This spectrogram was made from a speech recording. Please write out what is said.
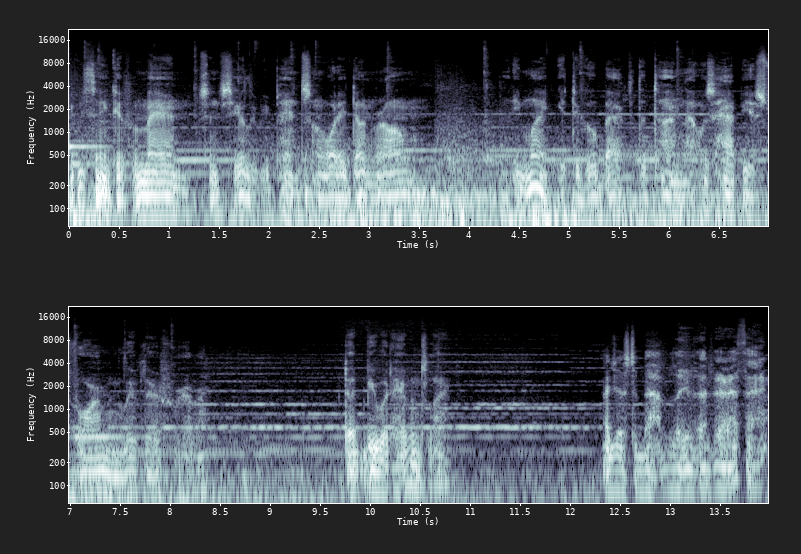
You think if a man sincerely repents on what he done wrong, that he might get to go back to the time that was happiest for him and live there forever? Would that be what heaven's like? I just about believe that very thing.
